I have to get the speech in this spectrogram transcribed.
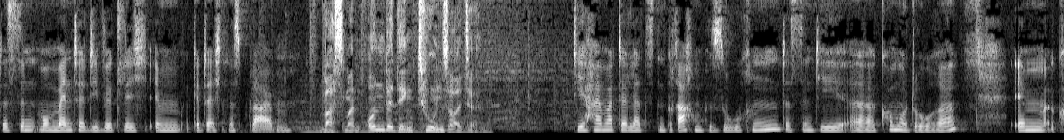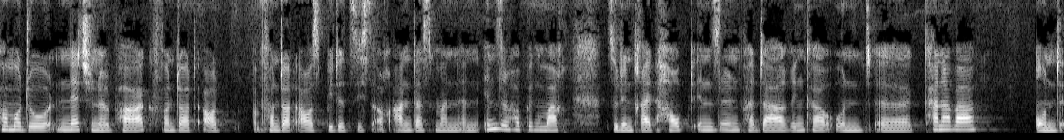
Das sind Momente, die wirklich im Gedächtnis bleiben. Was man unbedingt tun sollte. Die Heimat der letzten Drachen besuchen. Das sind die äh, Kommodore im Komodo National Park. Von dort, out, von dort aus bietet sich auch an, dass man ein Inselhopping macht zu den drei Hauptinseln Padar, Rinka und äh, Kanava. Und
